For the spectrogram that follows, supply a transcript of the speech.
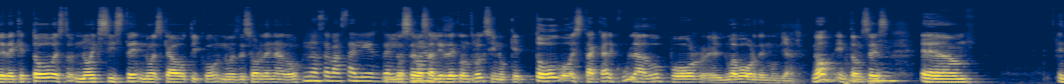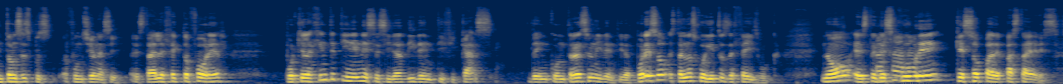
De, de que todo esto no existe, no es caótico, no es desordenado, No se va a salir de no se va a salir de control, sino que todo está calculado por el nuevo orden mundial, ¿no? Entonces, em, entonces, pues funciona así. Está el efecto Forer, porque la gente tiene necesidad de identificarse, de encontrarse una identidad. Por eso están los jueguitos de Facebook, ¿no? Este, Ajá. descubre qué sopa de pasta eres.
